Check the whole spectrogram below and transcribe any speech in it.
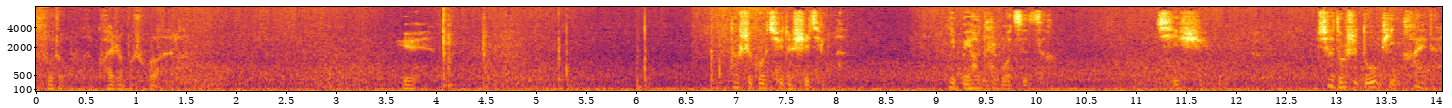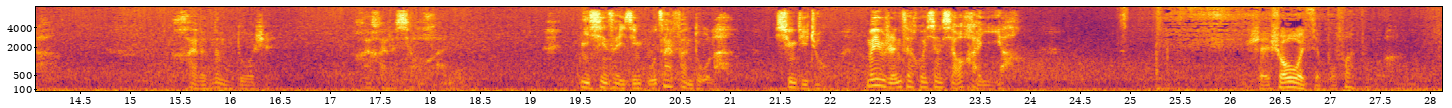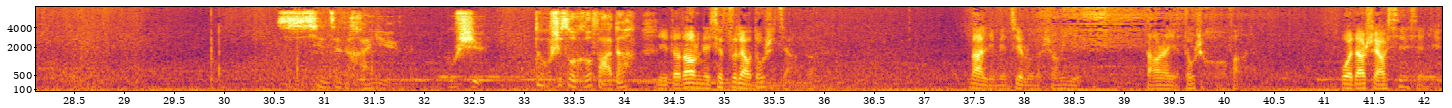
苏主任。快认不出来了，月，都是过去的事情了，你不要太过自责。其实，这都是毒品害的啊，害了那么多人，还害了小海。你现在已经不再贩毒了，兄弟中没有人再会像小海一样。谁说我已经不贩毒了？现在的海域，不是都是做合法的？你得到的那些资料都是假的，那里面记录的生意，当然也都是合法的。我倒是要谢谢你，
